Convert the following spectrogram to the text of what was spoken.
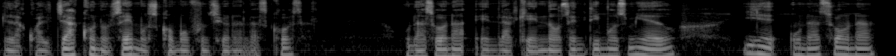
en la cual ya conocemos cómo funcionan las cosas, una zona en la que no sentimos miedo y una zona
